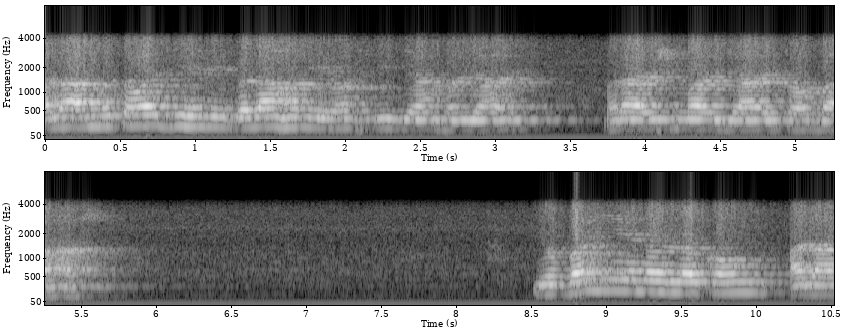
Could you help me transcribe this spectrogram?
علا متوجہ بھی بلا ہمیں وقتی جا بجائے برای شمار جائے توبہ حس یبین لکم علا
